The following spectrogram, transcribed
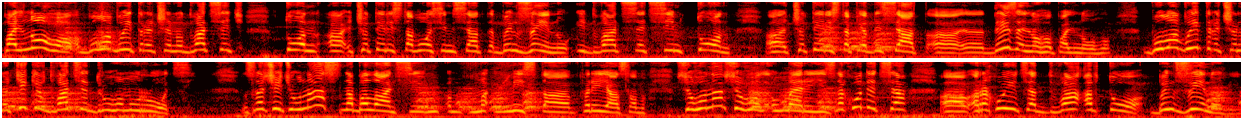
пального було витрачено 20 тонн 480 бензину і 27 тонн 450 е, дизельного пального було витрачено тільки в 22-му році. Значить, у нас на балансі міста Переяслав всього-навсього у мерії знаходиться, рахуються два авто бензинові.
